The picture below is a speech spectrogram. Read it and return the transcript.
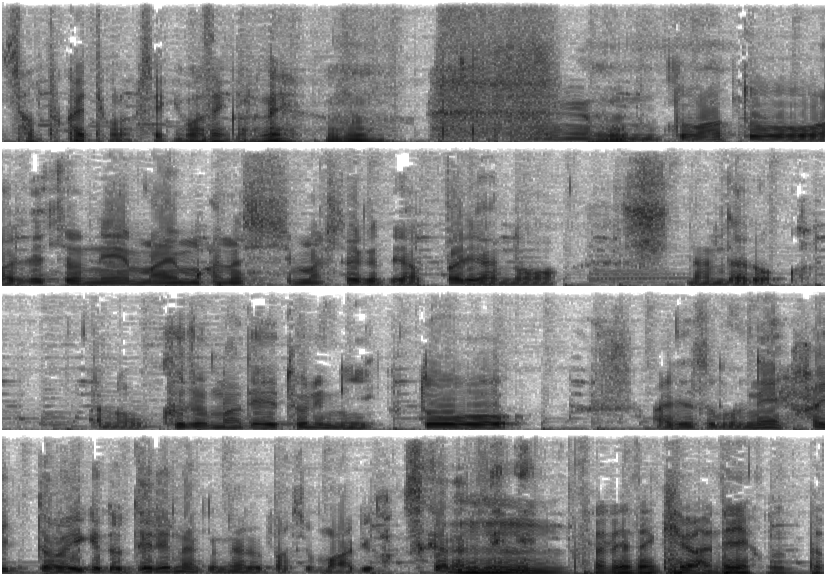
ちゃんと帰ってこなくちゃいけませんからね。うん。ね、本当、あと、あれですよね、前も話しましたけど、やっぱりあの、なんだろう、あの、車で取りに行くと、あれですもんね、入ったはいいけど出れなくなる場所もありますからね。うん。それだけはね、本当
